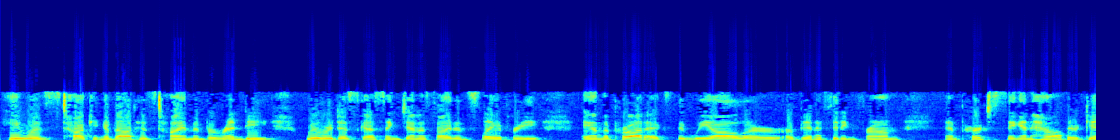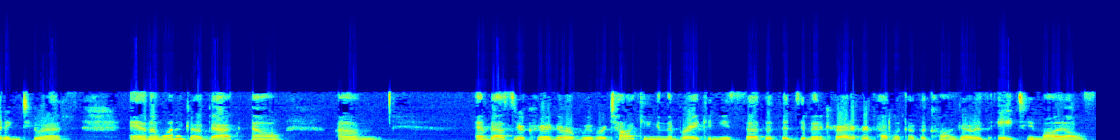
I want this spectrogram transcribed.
he was talking about his time in Burundi. We were discussing genocide and slavery and the products that we all are, are benefiting from and purchasing and how they're getting to us. And I want to go back now. Um, Ambassador Krueger, we were talking in the break, and you said that the Democratic Republic of the Congo is 18 miles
